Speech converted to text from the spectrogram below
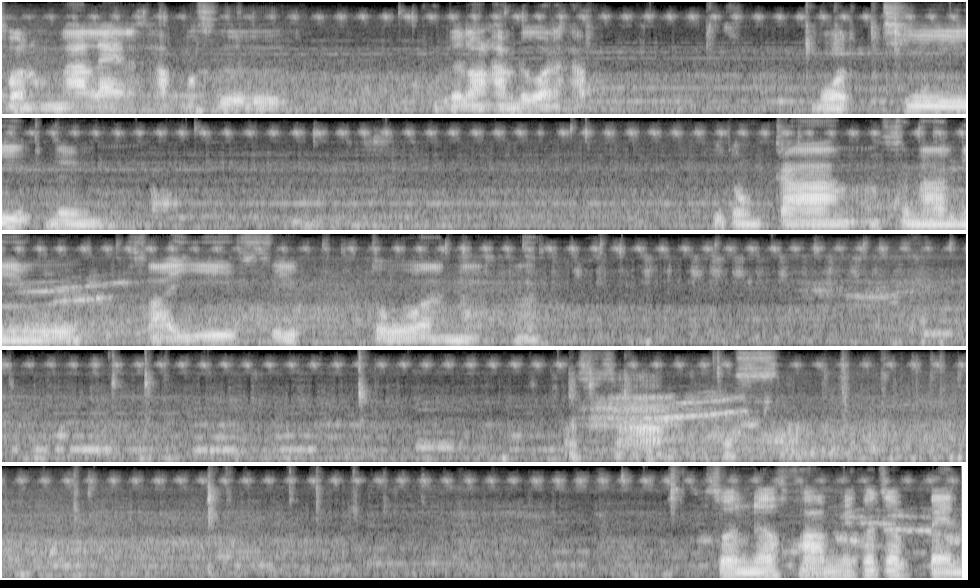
ส่วนของหน้าแรกนะครับ ก็คือ เดี๋ยวลองทำดูก่อนนะครับบทที่หนึ่งอยู่ตรงกลางอักษนานิวไซส์ยี่สิบตัวหนาทดสอบทดสอบส่วนเนื้อความนี้ก็จะเป็น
